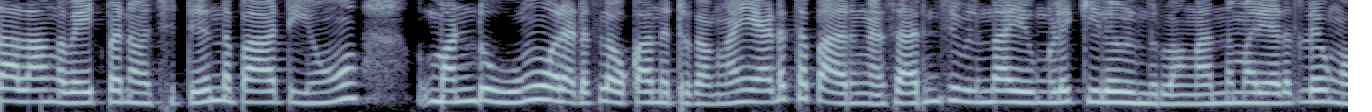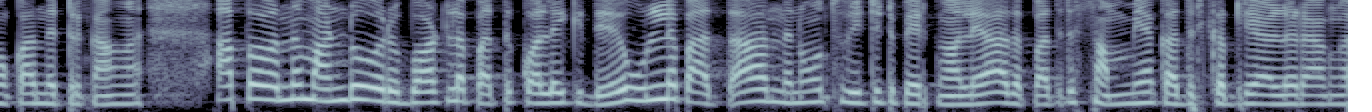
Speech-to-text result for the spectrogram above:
தாலாம் அங்கே வெயிட் பண்ண வச்சுட்டு இந்த பாட்டியும் மண்டுவும் ஒரு இடத்துல உட்காந்துட்ருக்காங்க இடத்த பாருங்கள் சரிஞ்சு விழுந்தா இவங்களே கீழே விழுந்துருவாங்க. அந்த மாதிரி இடத்துல இவங்க உட்காந்துட்ருக்காங்க அப்போ வந்து மண்டு ஒரு பாட்டிலை பார்த்து கொலைக்குது. உள்ளே பார்த்தா அந்த நோட்ஸ் விட்டுட்டு போயிருக்காங்க இல்லையா? அதை பார்த்துட்டு செம்மையாக கதிரி கதிரி அழுகிறாங்க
